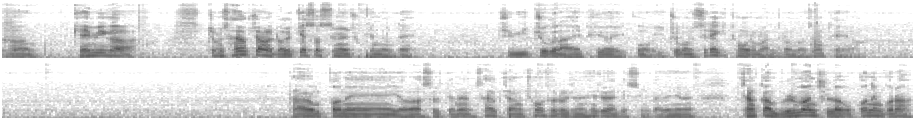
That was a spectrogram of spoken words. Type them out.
우선 개미가 좀 사육장을 넓게 썼으면 좋겠는데 지금 이쪽은 아예 비어 있고 이쪽은 쓰레기통으로 만들어 놓은 상태예요. 다음번에 열었을 때는 사육장 청소를 좀 해줘야겠습니다. 왜냐면 잠깐 물만 주려고 꺼낸 거라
